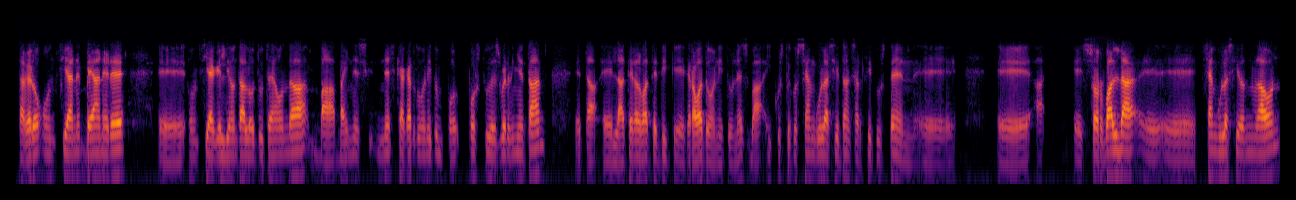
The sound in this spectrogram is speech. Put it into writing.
eta gero, ontzian behan ere, e, ontziak geldi honetan lotuta egon da, ba, bain nes, neskak hartu genituen po- postu desberdinetan, eta e, lateral batetik e, grabatu genituen, ez? Ba, ikusteko ze angulazioetan sartzituzten e, e, e, sorbalda e, e, ze angulazioetan dagoen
